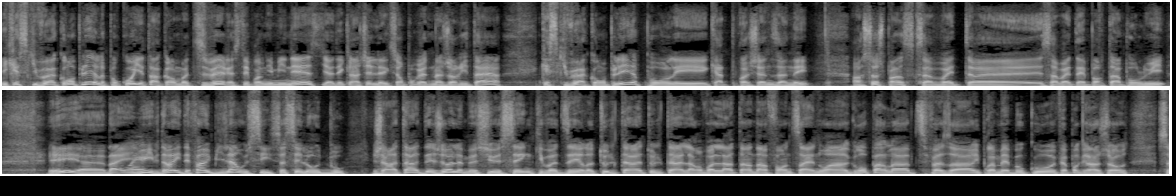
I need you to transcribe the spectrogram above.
et qu'est-ce qu'il veut accomplir, là, pourquoi il est encore motivé à rester premier ministre, il a déclenché l'élection pour être majoritaire, qu'est-ce qu'il veut accomplir pour les quatre prochaines années? Alors ça, je pense que ça va être euh, ça va être important pour lui. Et euh, ben, Ouais. lui, évidemment, il défend un bilan aussi. Ça, c'est l'autre bout. J'entends déjà le monsieur Singh qui va dire là, tout le temps, tout le temps, là, on va l'entendre en fond de scène. Ouais, gros parleur, petit faiseur, il promet beaucoup, il fait pas grand-chose. Ça,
